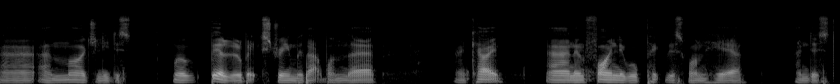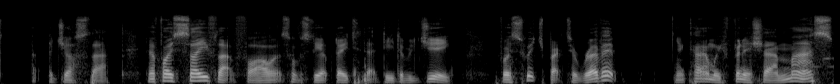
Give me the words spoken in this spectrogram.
uh, and marginally just, we'll be a little bit extreme with that one there. Okay, and then finally we'll pick this one here and just uh, adjust that. Now if I save that file, it's obviously updated that DWG. If I switch back to Revit, okay, and we finish our mass,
